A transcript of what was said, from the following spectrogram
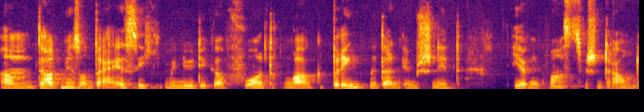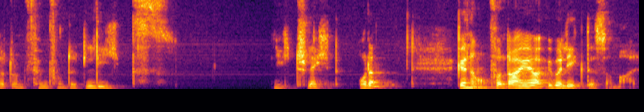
Ähm, da hat mir so ein 30-minütiger Vortrag, bringt mir dann im Schnitt irgendwas zwischen 300 und 500 Leads. Nicht schlecht, oder? Genau, von daher überleg das einmal.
